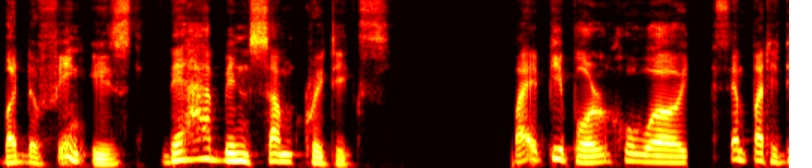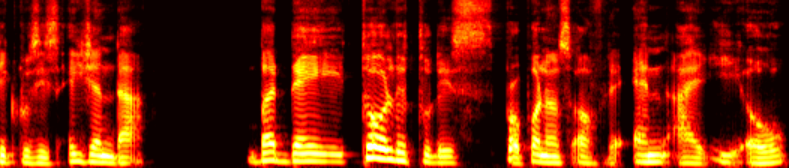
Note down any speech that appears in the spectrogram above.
But the thing is, there have been some critics by people who were sympathetic to this agenda, but they told to these proponents of the NIEO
